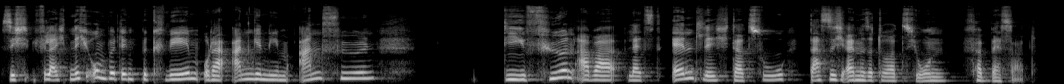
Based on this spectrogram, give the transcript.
sich vielleicht nicht unbedingt bequem oder angenehm anfühlen. Die führen aber letztendlich dazu, dass sich eine Situation verbessert.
